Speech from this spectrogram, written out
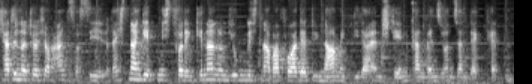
Ich hatte natürlich auch Angst, was die Rechten angeht, nicht vor den Kindern und Jugendlichen, aber vor der Dynamik, die da entstehen kann, wenn sie uns entdeckt hätten.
